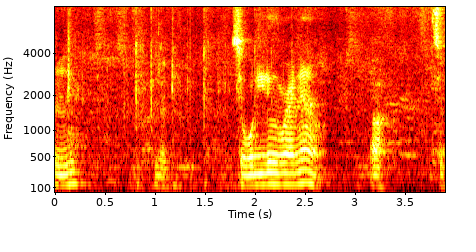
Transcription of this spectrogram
Mm-hmm. So what are you doing right now? Oh, it's a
